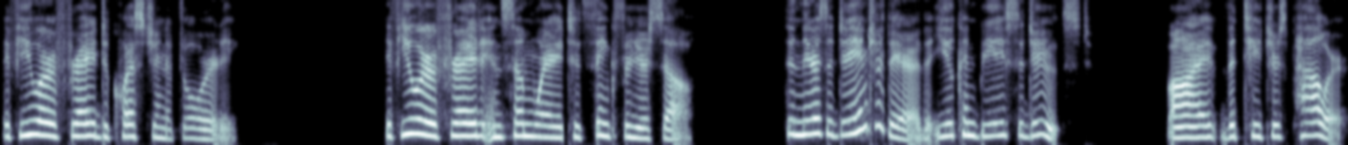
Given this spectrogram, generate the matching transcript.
if you are afraid to question authority, if you are afraid in some way to think for yourself, then there's a danger there that you can be seduced by the teacher's power.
